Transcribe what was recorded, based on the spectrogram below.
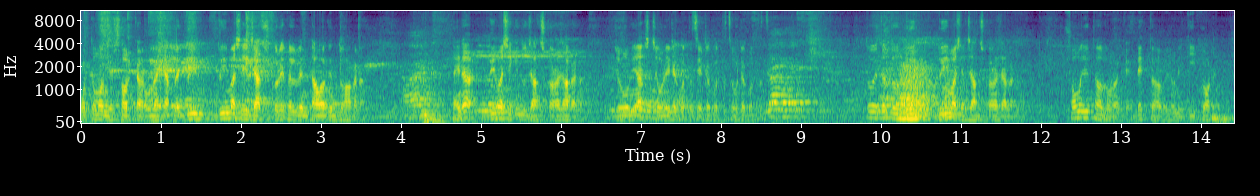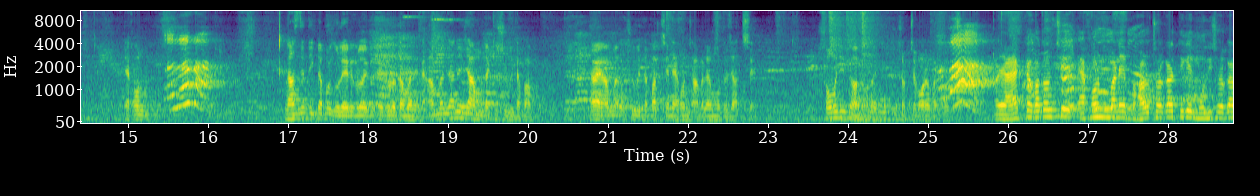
বর্তমান যে সরকার ওনাকে আপনি দুই দুই মাসে জাজ করে ফেলবেন তাও কিন্তু হবে না। তাই না? দুই মাসে কিন্তু জাজ করা যাবে না। যে উনি আসছে উনি এটা করতেছে এটা করতেছে ওটা করতেছে। তো এটা তো দুই দুই মাসে জাজ করা যাবে না। সময় দিতে হবে ওনাকে দেখতে হবে উনি কী করে এখন রাজনৈতিক ব্যাপারগুলো এগুলো এগুলো তো আমরা জানি আমরা জানি যে আমরা কি সুবিধা পাবো। হ্যাঁ আমরা সুবিধা পাচ্ছি না এখন ঝামেলার মধ্যে যাচ্ছে। সময় দিতে হবে ওনাকে সবচেয়ে বড় কথা হচ্ছে। আর একটা কথা হচ্ছে এখন মানে ভারত সরকার থেকে মোদী সরকার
